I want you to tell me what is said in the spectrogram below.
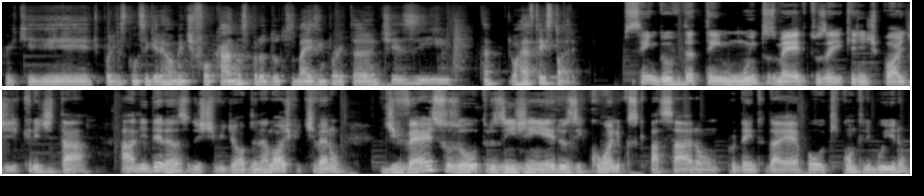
Porque tipo, eles conseguiram realmente focar nos produtos mais importantes e né, o resto é história. Sem dúvida, tem muitos méritos aí que a gente pode acreditar à liderança do Steve Jobs, né? Lógico que tiveram diversos outros engenheiros icônicos que passaram por dentro da Apple que contribuíram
